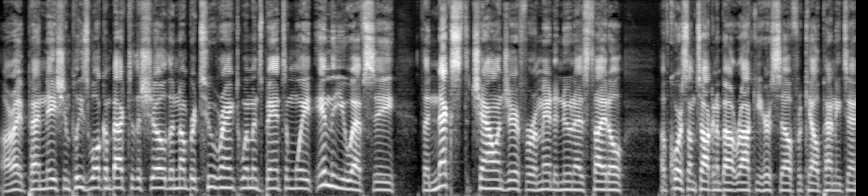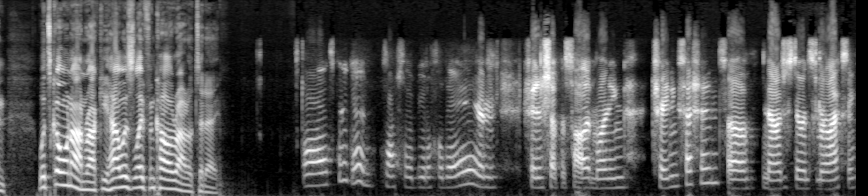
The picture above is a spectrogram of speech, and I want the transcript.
All right, Penn Nation, please welcome back to the show the number two ranked women's bantamweight in the UFC, the next challenger for Amanda Nunes title. Of course, I'm talking about Rocky herself, Raquel Pennington. What's going on, Rocky? How is life in Colorado today? Uh, it's pretty good. It's actually a beautiful day and finished up a solid morning training session. So now just doing some relaxing.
